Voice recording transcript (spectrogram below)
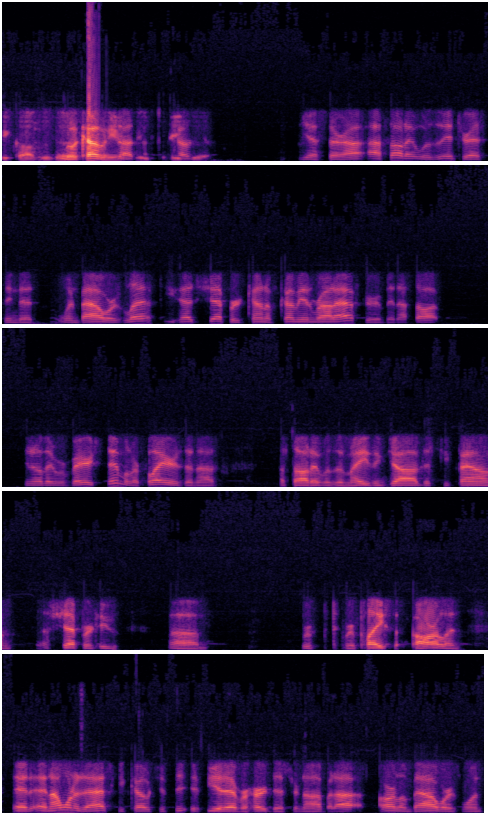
because of the Well, Coach, players I- they- they Coach- get. Yes, sir. I, I thought it was interesting that when Bowers left, you had Shepherd kind of come in right after him, and I thought, you know, they were very similar players, and I, I thought it was an amazing job that you found a Shepherd who um, re- replaced Arlyn. And and I wanted to ask you, Coach, if if you had ever heard this or not, but I, Arlyn Bowers once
